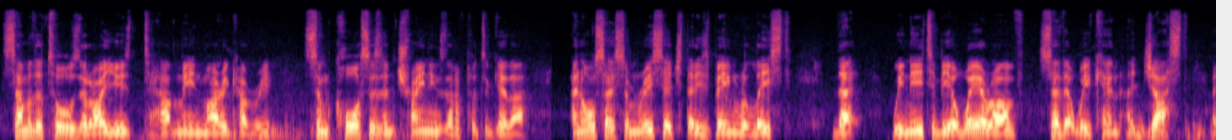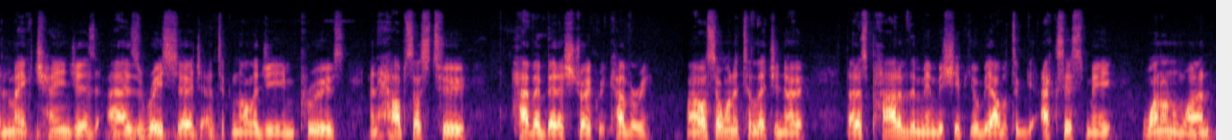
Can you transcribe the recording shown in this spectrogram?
some of the tools that I use to help me in my recovery, some courses and trainings that I've put together, and also some research that is being released that we need to be aware of so that we can adjust and make changes as research and technology improves and helps us to have a better stroke recovery. I also wanted to let you know that as part of the membership, you'll be able to access me one on one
